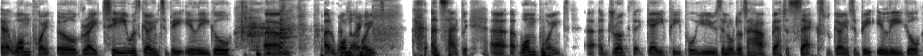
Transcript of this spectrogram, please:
at one point, Earl Grey tea was going to be illegal. Um, at one point, exactly. Uh, at one point, uh, a drug that gay people use in order to have better sex was going to be illegal,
